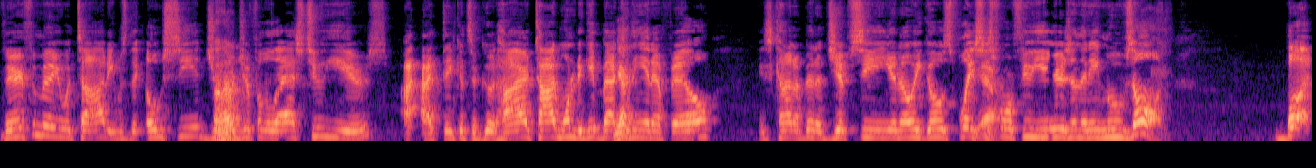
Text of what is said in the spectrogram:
Very familiar with Todd. He was the OC at Georgia uh-huh. for the last two years. I, I, think it's a good hire. Todd wanted to get back yep. to the NFL. He's kind of been a gypsy, you know. He goes places yeah. for a few years and then he moves on. But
